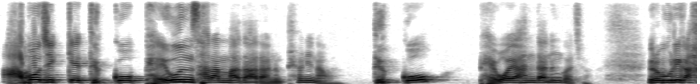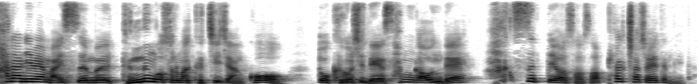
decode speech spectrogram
아버지께 듣고 배운 사람마다라는 표현이 나와요. 듣고 배워야 한다는 거죠. 여러분, 우리가 하나님의 말씀을 듣는 것으로만 그치지 않고 또 그것이 내 삶 가운데 학습되어서서 펼쳐져야 됩니다.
